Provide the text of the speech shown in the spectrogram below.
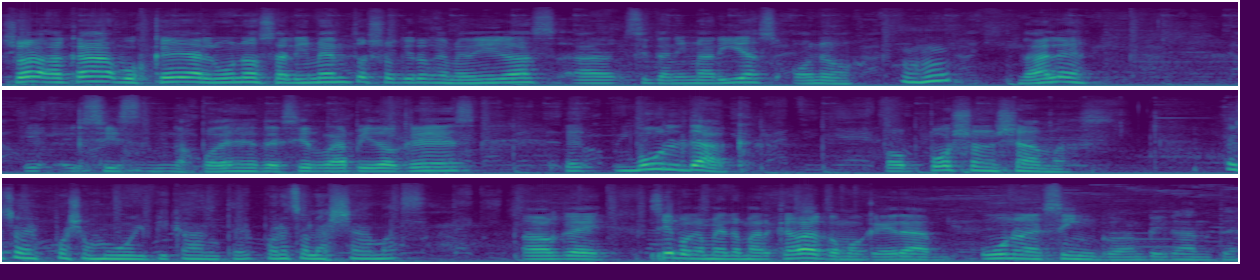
yo acá busqué algunos alimentos, yo quiero que me digas ah, si te animarías o no. Ujú. ¿Dale? Y, y si nos podés decir rápido qué es. Eh, bulldog. o pollo en llamas? Eso es pollo muy picante, por eso las llamas. Ah, Ok, sí, porque me lo marcaba como que era uno de cinco en picante.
